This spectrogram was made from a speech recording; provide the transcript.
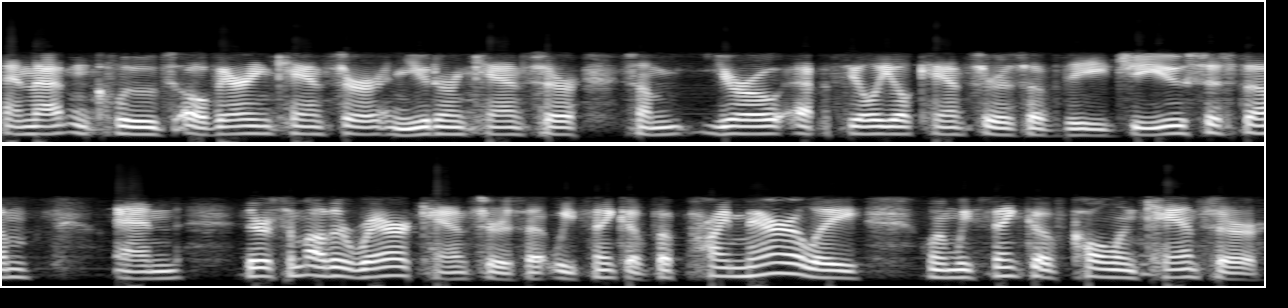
And that includes ovarian cancer and uterine cancer, some uroepithelial cancers of the GU system, and there are some other rare cancers that we think of, but primarily when we think of colon cancer,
